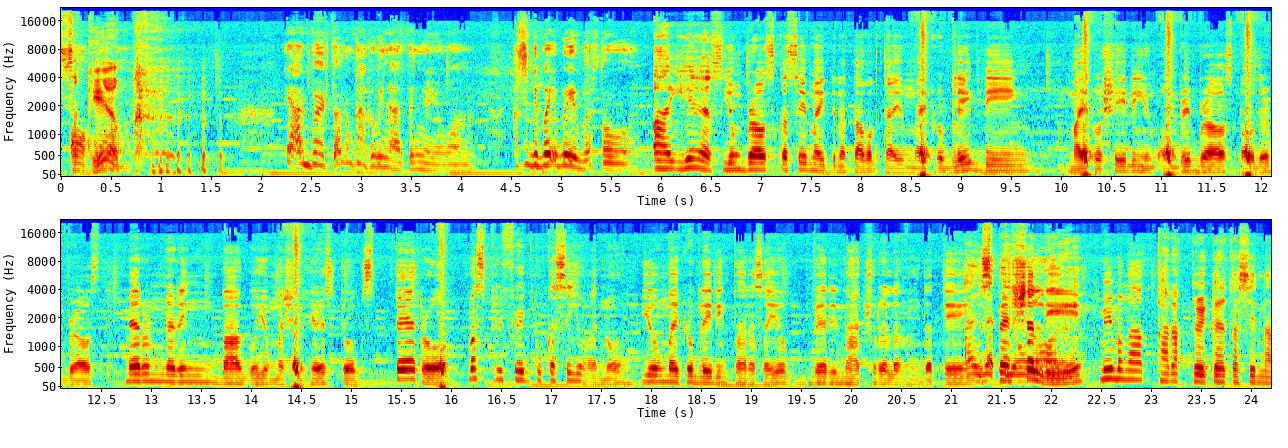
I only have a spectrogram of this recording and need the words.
sakit. eh, Alberto, anong gagawin natin ngayon? Kasi di ba iba-iba to? Ah, yes. Yung brows kasi may tinatawag tayong microblading, micro shading, yung ombre brows, powder brows. Meron na ring bago yung machine hair strokes. Pero, mas preferred ko kasi yung ano, yung microblading para sa'yo. Very natural lang ang dating. Ay, Especially, may mga character ka kasi na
